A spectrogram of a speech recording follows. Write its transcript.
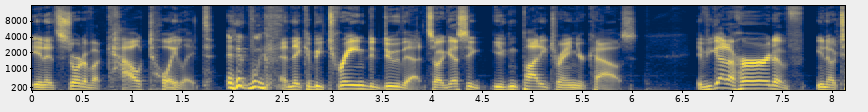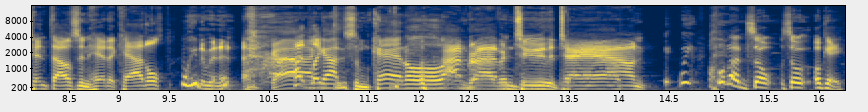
in a sort of a cow toilet, and they can be trained to do that. So I guess you, you can potty train your cows. If you got a herd of you know ten thousand head of cattle, Wait a minute. I'd like got to- some cattle. I'm driving to the town. Wait, hold on. So, so okay.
